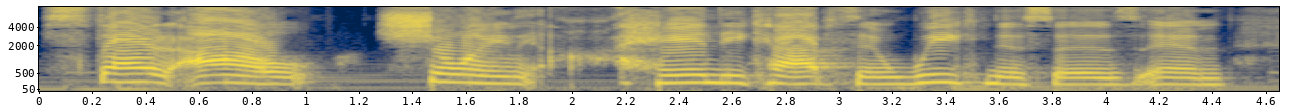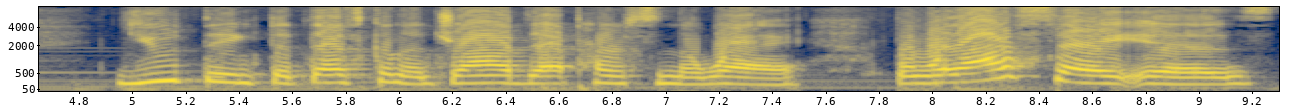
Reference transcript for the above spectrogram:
start out showing handicaps and weaknesses and you think that that's going to drive that person away. But what I say is,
